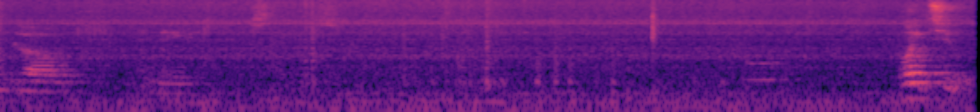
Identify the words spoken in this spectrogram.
and go and make disciples. Point two.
